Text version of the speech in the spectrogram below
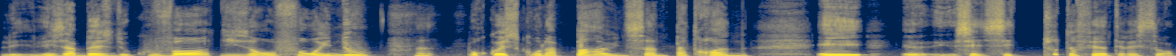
les, abbesses de couvent disant au fond, et nous hein, Pourquoi est-ce qu'on n'a pas une sainte patronne? Et euh, c'est tout à fait intéressant.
